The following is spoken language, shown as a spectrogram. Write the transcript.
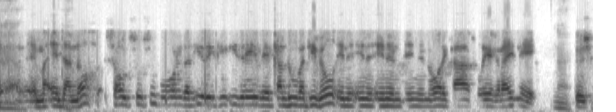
eh, En, dan nog zou het zo soepel worden dat iedereen, iedereen weer kan doen wat hij wil in, een- in, in, een, in een horeca-gelegenheid. Nee. Nee. Dus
